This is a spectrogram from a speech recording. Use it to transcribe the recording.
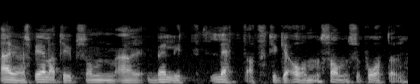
är ju en spelartyp som är väldigt lätt att tycka om som supporter.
